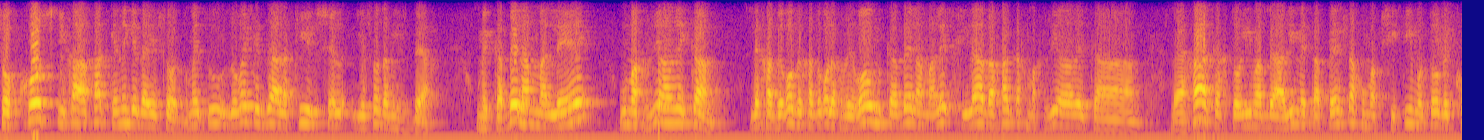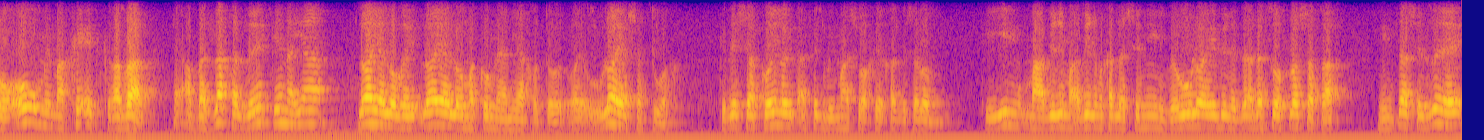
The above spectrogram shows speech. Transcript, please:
שופכו שפיכה אחת כנגד היסוד זאת אומרת הוא זורק את זה על הקיר של יסוד המזבח הוא מקבל המלא ומחזיר הריקם לחברו וחברו לחברו הוא מקבל המלא תחילה ואחר כך מחזיר הריקם ואחר כך תולים הבעלים את הפסח ומפשיטים אותו וקוראו וממחה את קרביו. הבזח הזה, כן, היה, לא היה לו, לא היה לו מקום להניח אותו, הוא לא היה שטוח, כדי שהכהן לא יתעסק במשהו אחר, חד ושלום. כי אם מעבירים, מעבירים אחד לשני והוא לא העביר את זה עד הסוף, לא שפך, נמצא שזה,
